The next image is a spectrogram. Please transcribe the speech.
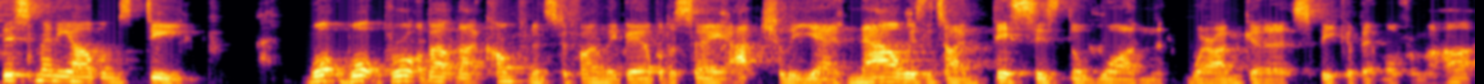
this many albums deep. What what brought about that confidence to finally be able to say actually yeah now is the time. This is the one where i'm going to speak a bit more from the heart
